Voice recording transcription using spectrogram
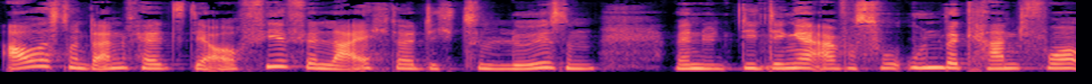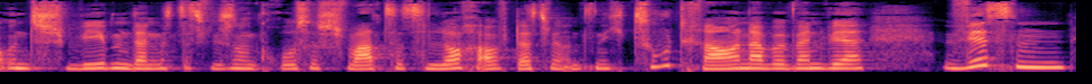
aus und dann fällt es dir auch viel, viel leichter, dich zu lösen, wenn die Dinge einfach so unbekannt vor uns schweben, dann ist das wie so ein großes schwarzes Loch, auf das wir uns nicht zutrauen. Aber wenn wir wissen,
